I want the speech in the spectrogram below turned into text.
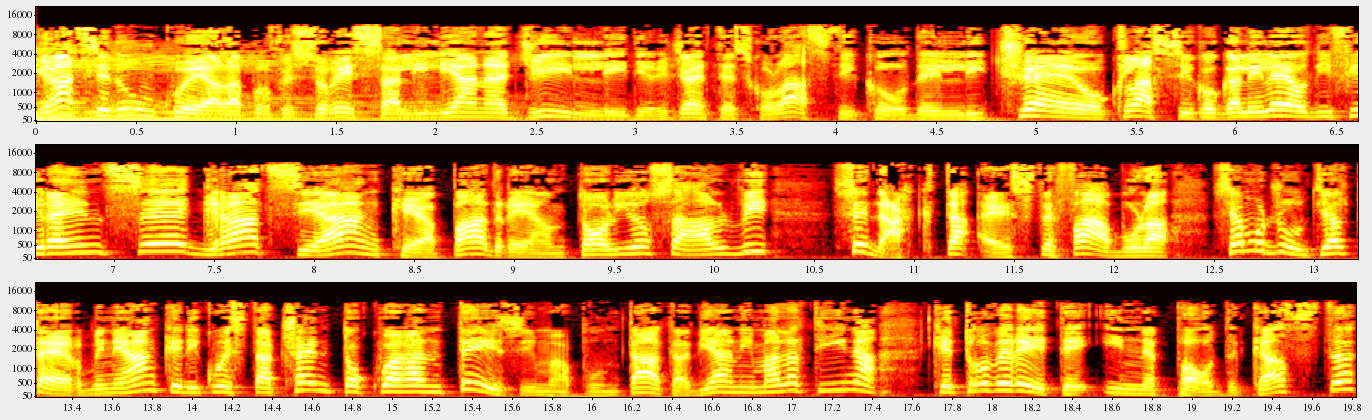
Grazie dunque alla professoressa Liliana Gilli, dirigente scolastico del Liceo Classico Galileo di Firenze, grazie anche a padre Antonio Salvi, sed acta est fabula. Siamo giunti al termine anche di questa 140esima puntata di Anima Latina che troverete in podcast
